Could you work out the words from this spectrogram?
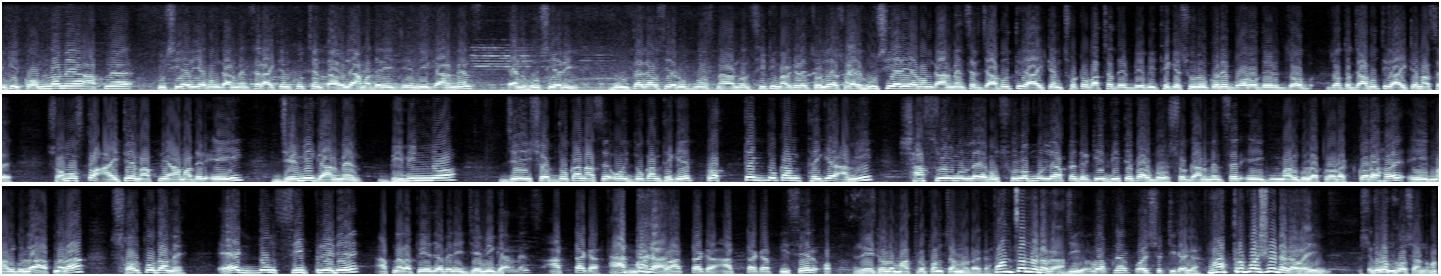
নাকি কম দামে আপনার হুঁশিয়ারি এবং গার্মেন্টসের আইটেম খুঁজছেন? তাহলে আমাদের এই জেমি গার্মেন্টস অ্যান্ড হুঁশিয়ারি, বুলতাগাউসিয়া, রূপগঞ্জ, নারায়ণগঞ্জ সিটি মার্কেটে চলে আসুন। হুঁশিয়ারি এবং গার্মেন্টসের যাবতীয় আইটেম ছোট বাচ্চাদের বেবি থেকে শুরু করে বড়দের যত যাবতীয় আইটেম আছে, সমস্ত আইটেম আপনি আমাদের এই জেমি গার্মেন্টস বিভিন্ন যেই সব দোকান আছে ওই দোকান থেকে প্রত্যেক দোকান থেকে আমি সাশ্রয়ী মূল্যে এবং সুলভ মূল্যে আপনাদেরকে দিতে পারব। সো গার্মেন্টসের এই মালগুলা প্রোডাক্ট করা হয়। এই মালগুলা আপনারা স্বল্প দামে একদম সিপ রেডে আপনারা পেয়ে যাবেন এই জেমি গার্মেন্টস আট টাকা। আট টাকা? আট টাকা। আট টাকা পিসের রেট হলো মাত্র পঞ্চান্ন টাকা। পঞ্চান্ন টাকা? জি হলো আপনার পঁয়ষট্টি টাকা। মাত্র পঁয়ষট্টি টাকা ভাই। এগুলো বসানো।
